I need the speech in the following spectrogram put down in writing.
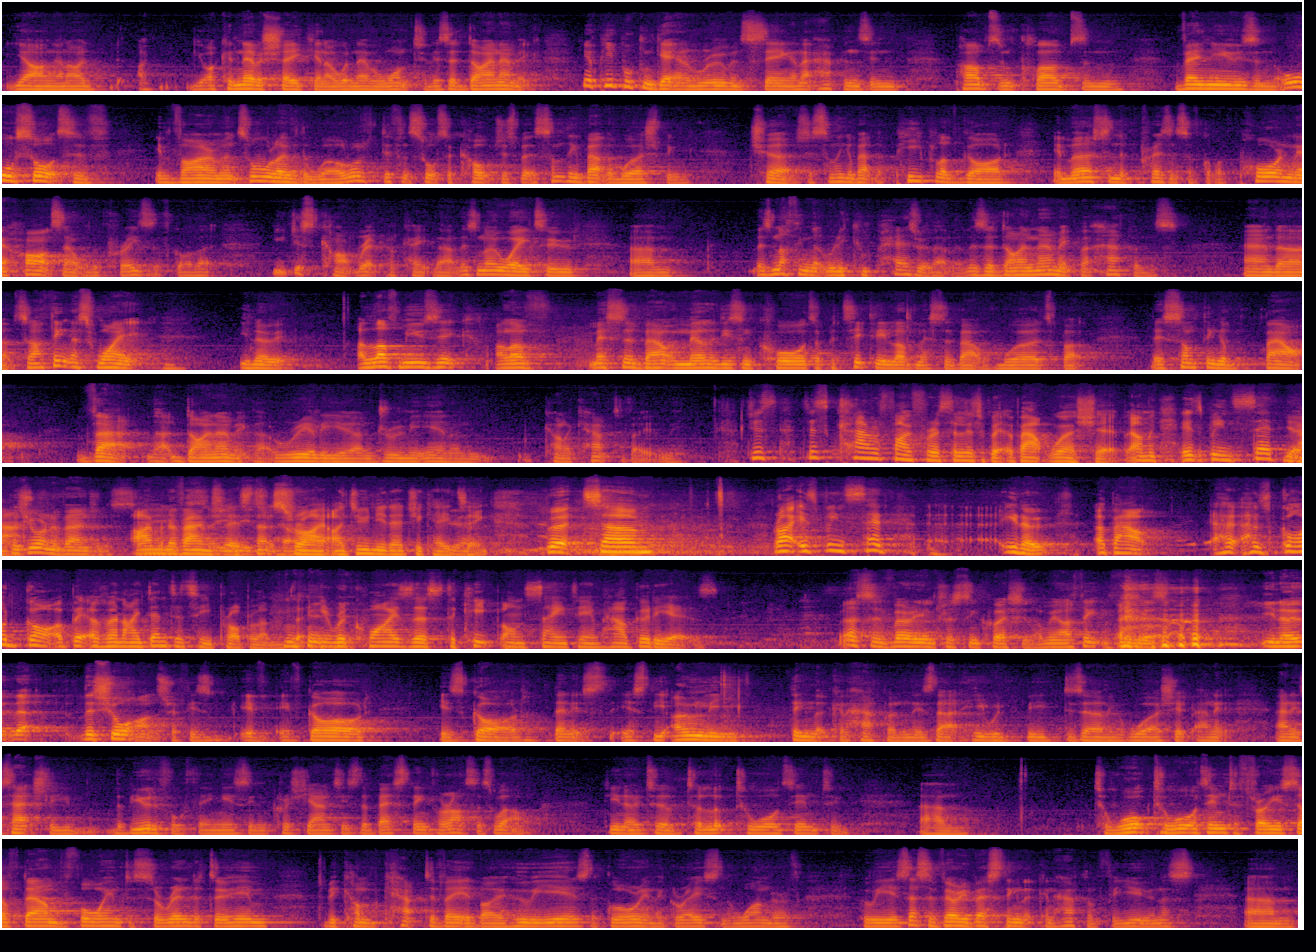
young, and I, I, I could never shake it, I would never want to. There's a dynamic. You know, people can get in a room and sing, and that happens in pubs and clubs and venues and all sorts of environments all over the world, all different sorts of cultures, but there's something about the worshipping church. There's something about the people of God immersed in the presence of God, pouring their hearts out with the praises of God. That you just can't replicate that. There's no way to. Um, there's nothing that really compares with that. There's a dynamic that happens, and uh, so I think that's why, you know, I love music. I love messing about with melodies and chords. I particularly love messing about with words, but there's something about that that dynamic that really um, drew me in and kind of captivated me. Just, just clarify for us a little bit about worship. I mean, it's been said Yeah, because you're an evangelist. so I'm you- an evangelist, some that's right. I do need educating. But, um, right, it's been said, uh, you know, about has God got a bit of an identity problem that he requires us to keep on saying to him how good he is? That's a very interesting question. I mean, I think the thing is, you know, the, the short answer, if, is, if, if God is God, then it's, it's the only thing that can happen is that he would be deserving of worship. And, it, and it's actually, the beautiful thing is in Christianity, is the best thing for us as well. You know, to, to look towards him, to, um, to walk towards him, to throw yourself down before him, to surrender to him, to become captivated by who he is, the glory and the grace and the wonder of who he is. That's the very best thing that can happen for you. And that's, um,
